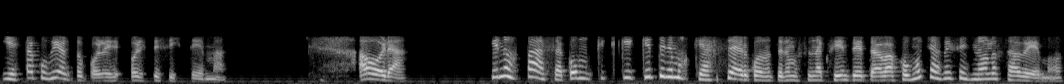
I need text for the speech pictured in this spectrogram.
Y está cubierto por, por este sistema. Ahora, ¿Qué nos pasa? qué, tenemos que hacer cuando tenemos un accidente de trabajo? Muchas veces no lo sabemos.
